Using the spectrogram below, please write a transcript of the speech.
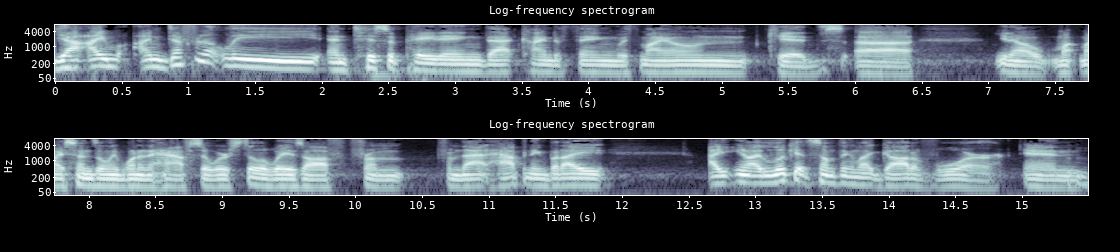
Yeah, I'm I'm definitely anticipating that kind of thing with my own kids. Uh, you know, my, my son's only one and a half, so we're still a ways off from from that happening. But I, I you know, I look at something like God of War and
